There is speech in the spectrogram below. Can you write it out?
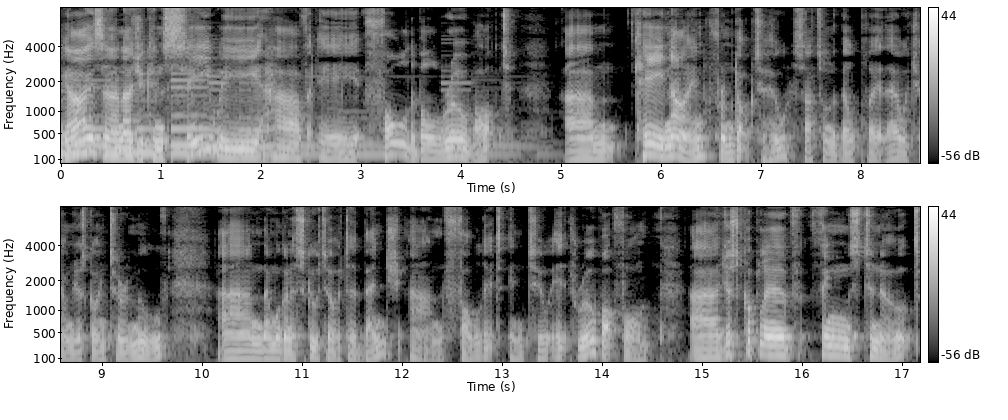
there guys and as you can see we have a foldable robot um, K9 from Doctor Who sat on the build plate there which I'm just going to remove and then we're going to scoot over to the bench and fold it into its robot form. Uh, just a couple of things to note.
